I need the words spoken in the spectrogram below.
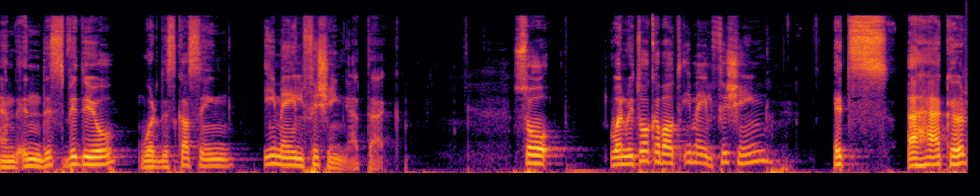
and in this video we're discussing email phishing attack. So when we talk about email phishing it's a hacker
